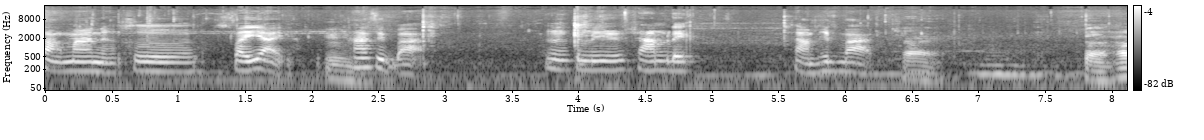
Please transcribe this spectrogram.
สั่งมาเนี่ยคือไซส์ใหญ่อืมห้าสิบบาท อืมจะมีชามเล็กสามสิบบาท ใช่ แต่ถ้า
